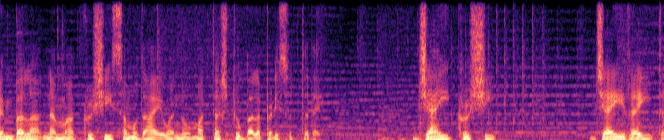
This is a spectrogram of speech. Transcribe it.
ಬೆಂಬಲ ನಮ್ಮ ಕೃಷಿ ಸಮುದಾಯವನ್ನು ಮತ್ತಷ್ಟು ಬಲಪಡಿಸುತ್ತದೆ. ಜೈ ಕೃಷಿ, ಜೈ ರೈತ.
